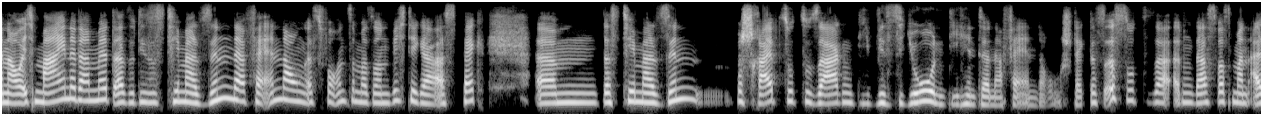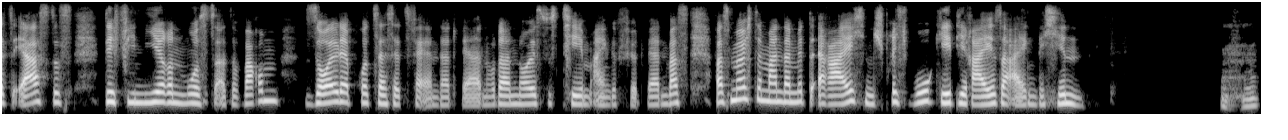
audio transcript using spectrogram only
Genau, ich meine damit, also dieses Thema Sinn der Veränderung ist für uns immer so ein wichtiger Aspekt. Ähm, das Thema Sinn beschreibt sozusagen die Vision, die hinter einer Veränderung steckt. Das ist sozusagen das, was man als erstes definieren muss. Also warum soll der Prozess jetzt verändert werden oder ein neues System eingeführt werden? Was, was möchte man damit erreichen? Sprich, wo geht die Reise eigentlich hin? Mhm.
